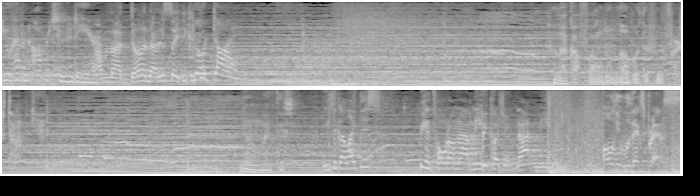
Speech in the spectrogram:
You have an opportunity here. I'm not done. I didn't say he could. You're go- dying. I feel like I've fallen in love with her for the first time again. You don't like this. You think I like this? Being told I'm not me because you're not me. Hollywood Express.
